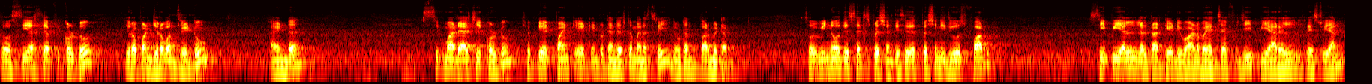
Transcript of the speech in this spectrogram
so CSF equal to 0.0132 and uh, sigma dash equal to 58.8 into 10 raised to minus 3 Newton per meter. So we know this expression. This is expression is used for CPL delta T divided by HFG PRL raised to n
